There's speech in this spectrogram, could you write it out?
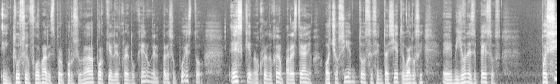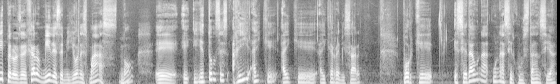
incluso en forma desproporcionada porque les redujeron el presupuesto? Es que nos redujeron para este año 867 o algo así millones de pesos. Pues sí, pero les dejaron miles de millones más, ¿no? Eh, y, entonces ahí hay que, hay que, hay que revisar, porque se da una, una circunstancia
